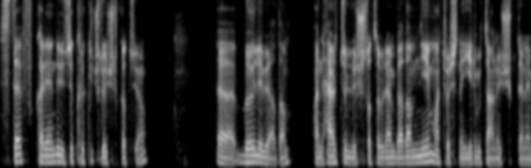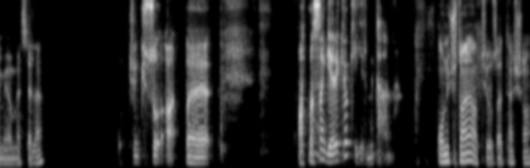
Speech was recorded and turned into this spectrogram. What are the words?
Steph kariyerinde %43 ile üçlük atıyor. Böyle bir adam. Hani her türlü şut atabilen bir adam niye maç başına 20 tane üçlük denemiyor mesela? Çünkü su, e, atmasına gerek yok ki 20 tane. 13 tane atıyor zaten şu an.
